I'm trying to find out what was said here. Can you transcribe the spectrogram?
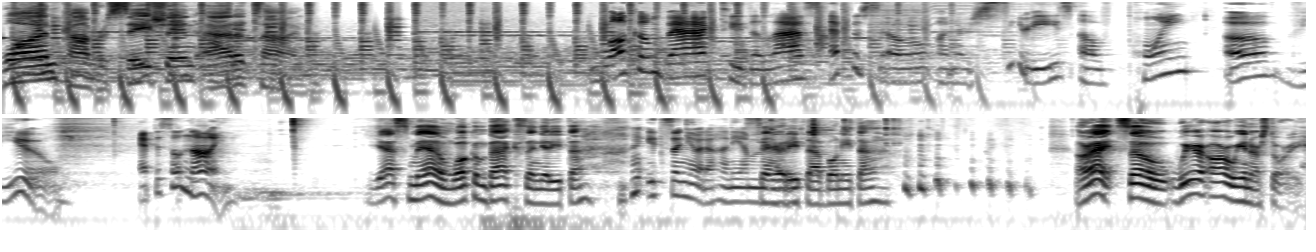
One conversation at a time. Welcome back to the last episode on our series of Point of View, episode 9. Yes, ma'am. Welcome back, señorita. it's Senora, honey. I'm married. Señorita bonita. All right, so where are we in our story?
